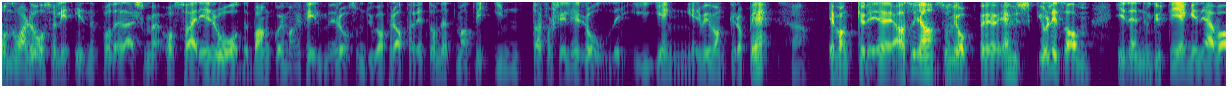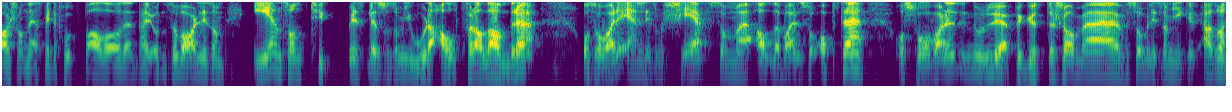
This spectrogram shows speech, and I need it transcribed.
og nå er du også litt inne på det der som også er i Rådebank og i mange filmer, og som du har prata litt om, dette med at vi inntar forskjellige roller i gjenger vi vanker opp i. Ja. Jeg vanker det, altså ja, vi opp, eh, Jeg husker jo liksom i den guttegjengen jeg var sånn når jeg spilte fotball og den perioden, så var det liksom én sånn typisk liksom som gjorde alt for alle andre. Og så var det en liksom sjef som eh, alle bare så opp til. Og så var det noen løpegutter som, eh, som liksom gikk Altså,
